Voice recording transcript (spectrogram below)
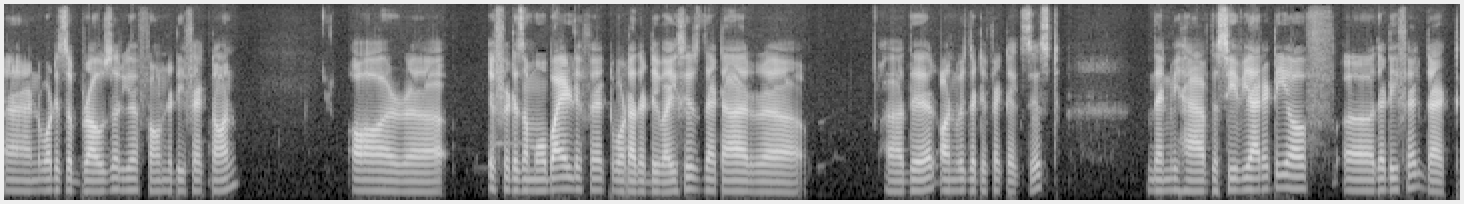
and what is the browser you have found the defect on? Or uh, if it is a mobile defect, what are the devices that are uh, uh there on which the defect exists? Then we have the severity of uh, the defect that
